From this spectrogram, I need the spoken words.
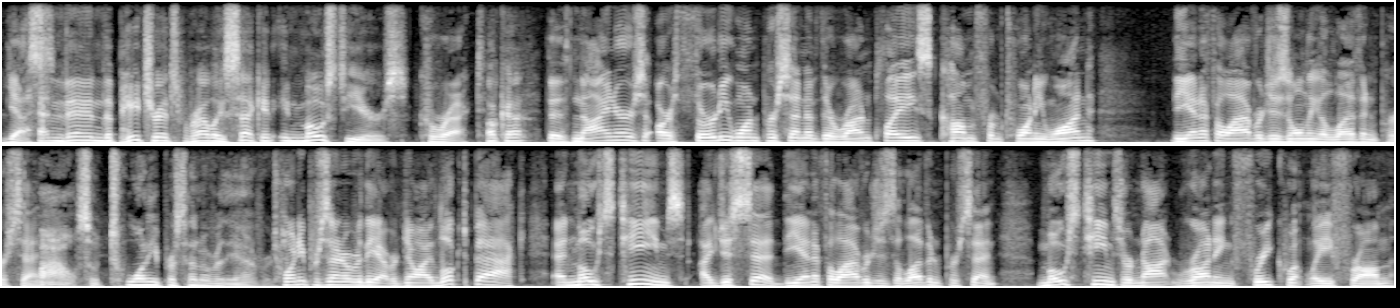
Yes. And then the Patriots were probably second in most years. Correct. Okay. The Niners are 31% of their run plays come from 21. The NFL average is only 11%. Wow. So 20% over the average. 20% over the average. Now, I looked back, and most teams, I just said the NFL average is 11%. Most teams are not running frequently from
